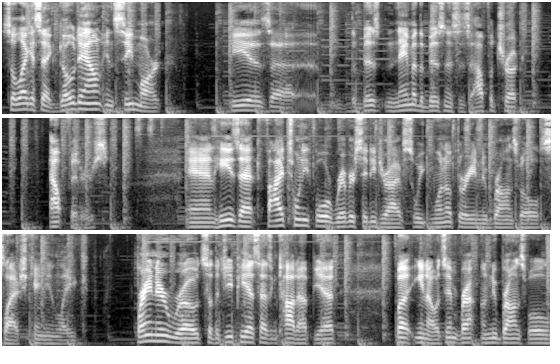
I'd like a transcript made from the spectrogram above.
so like I said, go down and see Mark. He is uh, the biz- name of the business is Alpha Truck Outfitters, and he's at 524 River City Drive, Suite 103 in New Braunfels slash Canyon Lake. Brand new road, so the GPS hasn't caught up yet but you know it's in Bra- New Braunfels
